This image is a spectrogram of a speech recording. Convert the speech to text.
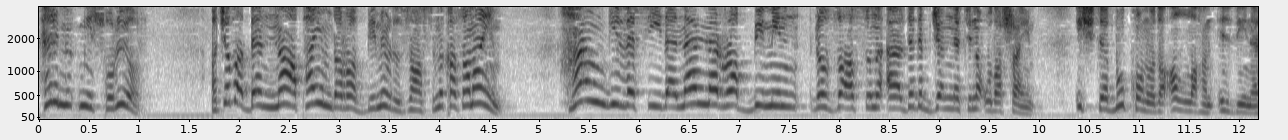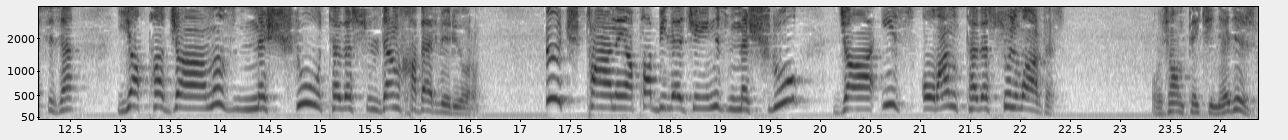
Her mümin soruyor. Acaba ben ne yapayım da Rabbimin rızasını kazanayım? Hangi vesilelerle Rabbimin rızasını elde edip cennetine ulaşayım? İşte bu konuda Allah'ın izniyle size yapacağınız meşru tevessülden haber veriyorum. Üç tane yapabileceğiniz meşru, caiz olan tevessül vardır. Hocam peki nedir?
